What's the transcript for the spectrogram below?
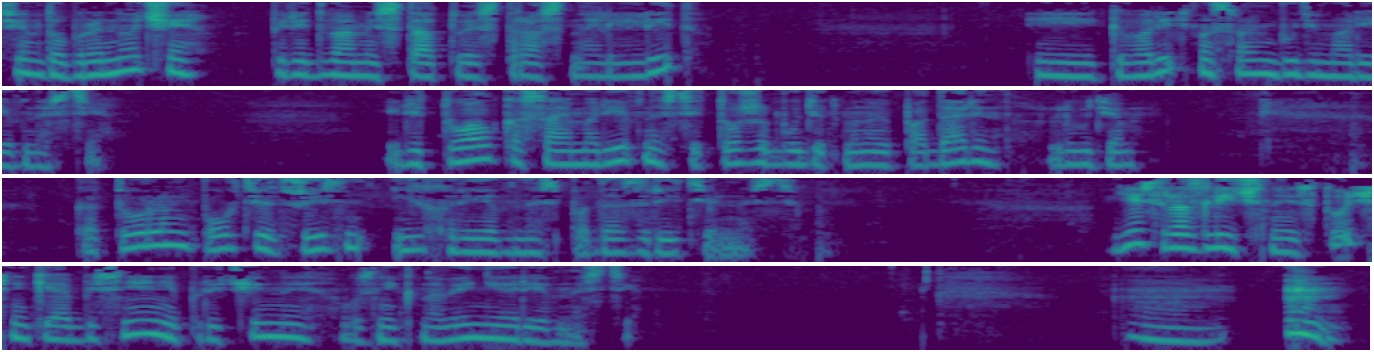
Всем доброй ночи. Перед вами статуя страстная Лилит. И говорить мы с вами будем о ревности. И ритуал касаемо ревности тоже будет мною подарен людям, которым портит жизнь их ревность, подозрительность. Есть различные источники объяснений причины возникновения ревности.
